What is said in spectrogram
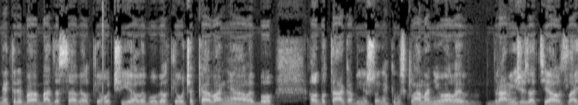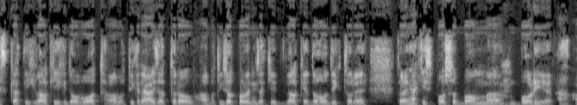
netreba mať zasa veľké oči alebo veľké očakávania alebo, alebo tak, aby nešlo nejakému sklamaniu, ale vravím, že zatiaľ z hľadiska tých veľkých dohôd alebo tých realizátorov alebo tých zodpovedných za tie veľké dohody, ktoré, ktoré nejakým spôsobom e, boli a, a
